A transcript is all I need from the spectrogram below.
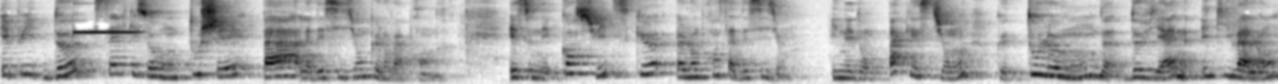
et puis deux, celles qui seront touchées par la décision que l'on va prendre. Et ce n'est qu'ensuite que l'on prend sa décision. Il n'est donc pas question que tout le monde devienne équivalent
